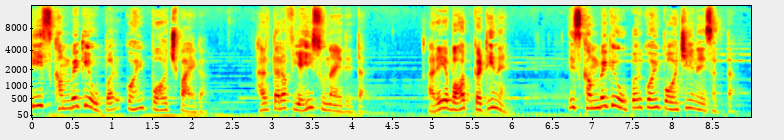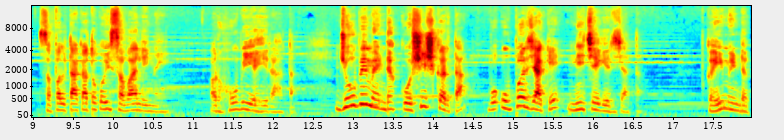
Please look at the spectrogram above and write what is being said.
कि इस खंबे के ऊपर कोई पहुँच पाएगा। हर तरफ़ यही सुनाई देता। अरे, ये बहुत कठिन है। इस खंबे के ऊपर कोई पहुँच ही नहीं सकता। सफलता का तो कोई सवाल ही नहीं, और हो भी यही रहा था जो भी मेंढक कोशिश करता, वो ऊपर जाके नीचे गिर जाता। कई मेंढक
